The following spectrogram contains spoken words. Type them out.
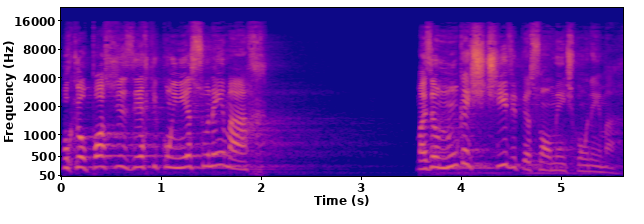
Porque eu posso dizer que conheço o Neymar, mas eu nunca estive pessoalmente com o Neymar.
